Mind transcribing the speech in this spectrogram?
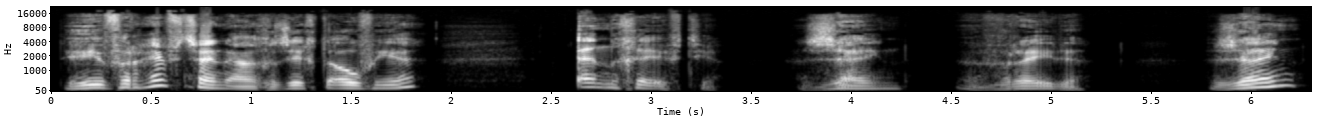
De Heer verheft zijn aangezicht over je en geeft je zijn vrede. Zijn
